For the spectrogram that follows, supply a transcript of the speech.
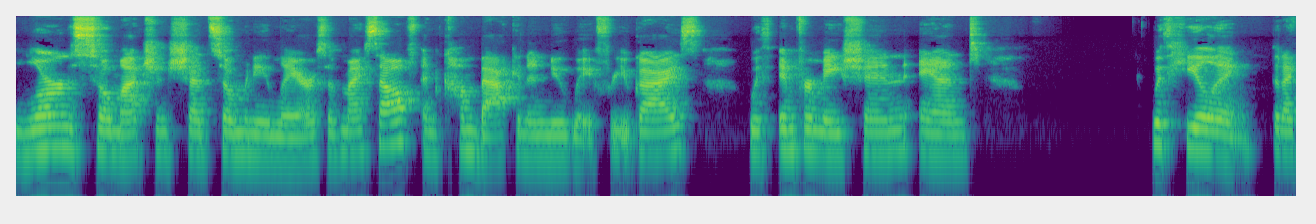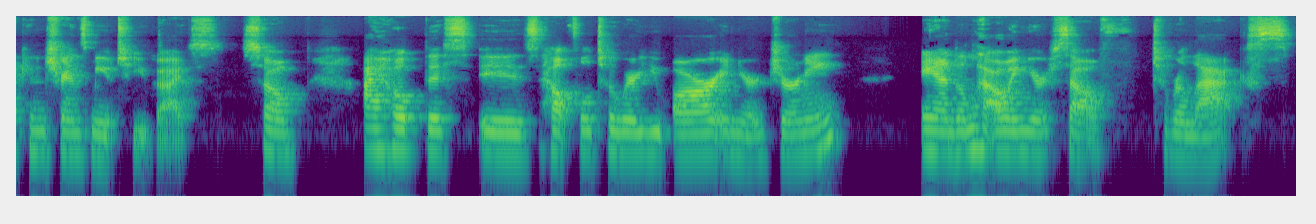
learn so much and shed so many layers of myself and come back in a new way for you guys with information and with healing that I can transmute to you guys. So I hope this is helpful to where you are in your journey. and allowing yourself to relax,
